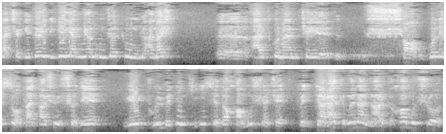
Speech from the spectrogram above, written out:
بچه گدای دیگه هم میان اونجا تو همش عرض کنم که شاهگل صحبتاشون شده. یه پول بدین که این صدا خاموش شده به درک من نار خاموش شد.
